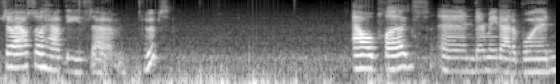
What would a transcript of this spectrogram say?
So I also have these, um, oops, owl plugs, and they're made out of wood.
